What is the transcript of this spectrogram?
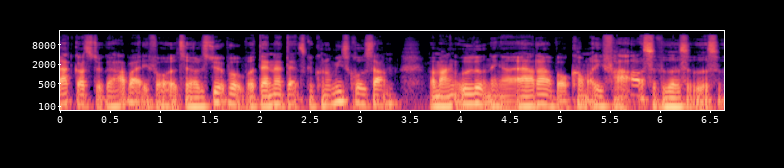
ret godt stykke arbejde i forhold til at holde styr på, hvordan er dansk økonomi skruet sammen, hvor mange udledninger er der, hvor kommer de fra, osv. osv., osv.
